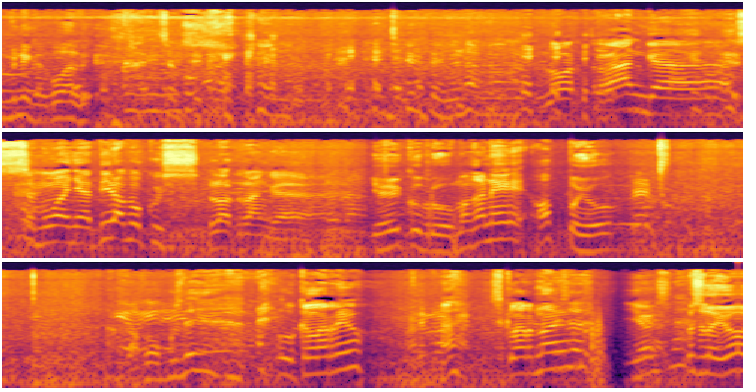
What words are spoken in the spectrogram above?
Lambene gak kuat. Lord Rangga. Semuanya tidak fokus. Lord Rangga. Ya iku bro. Makanya apa yo? Gak fokus deh. Oh kelar yo. Hah? Sekelar no ya. Ya wis lah. Terus lo yo,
